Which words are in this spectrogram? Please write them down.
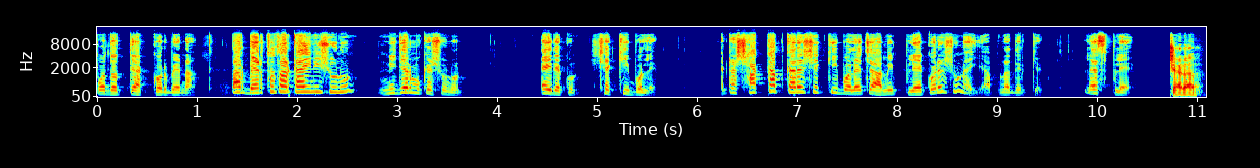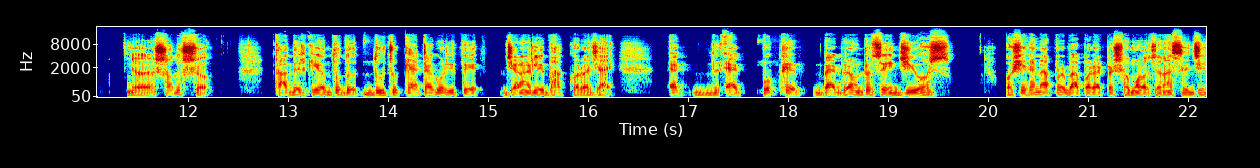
পদত্যাগ করবে না। তার ব্যর্থতার কাহিনী শুনুন, নিজের মুখে শুনুন। এই দেখুন, সে কি বলে? একটা সাক্ষাৎকারে সে কি বলেছে আমি প্লে করে শুনাই আপনাদেরকে। লেটস প্লে যারা সদস্য, তাদেরকে অন্তত দুটো ক্যাটাগরিতে জেনারেলি ভাগ করা যায়। এক এক পক্ষের ব্যাকগ্রাউন্ড হচ্ছে এনজিওস ও সেখানে আপনার ব্যাপারে একটা সমালোচনা আছে যে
